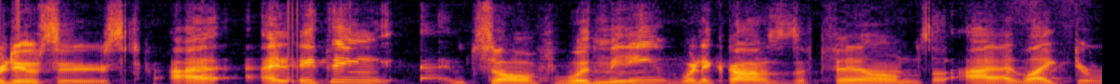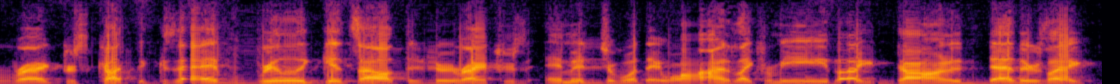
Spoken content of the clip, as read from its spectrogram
Producers. I anything. So with me, when it comes to films, I like director's cut because that really gets out the director's image of what they want. Like for me, like Dawn of the Dead, there's like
